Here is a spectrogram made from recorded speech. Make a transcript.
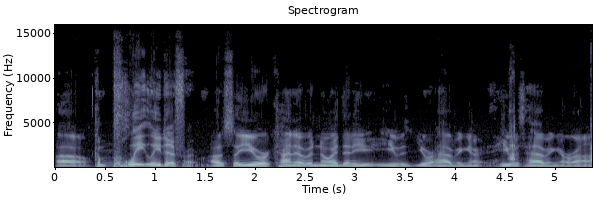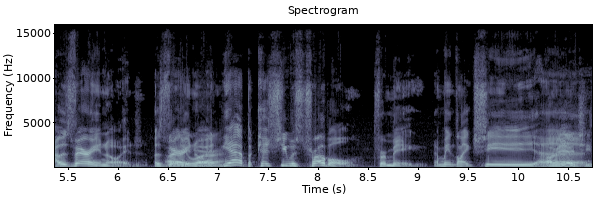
Oh. Completely different. Oh, so you were kind of annoyed that he, he was you were having her, he was having her on. I was very annoyed. I was Oh, very you annoyed. were? Yeah, because she was trouble for me. I mean, like she. Uh, oh yeah, she,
